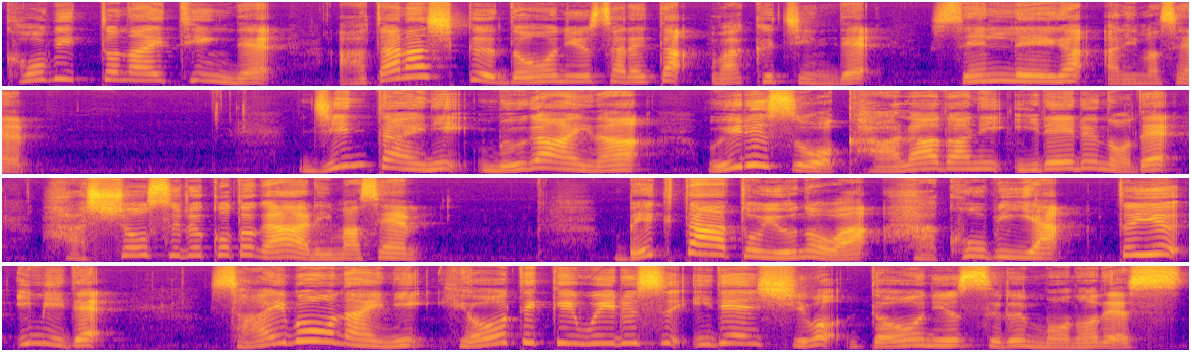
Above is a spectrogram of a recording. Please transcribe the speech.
COVID-19 で新しく導入されたワクチンで、洗礼がありません。人体に無害なウイルスを体に入れるので発症することがありません。ベクターというのは運び屋という意味で細胞内に標的ウイルス遺伝子を導入するものです。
